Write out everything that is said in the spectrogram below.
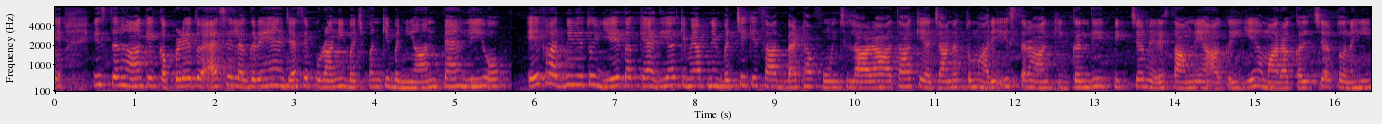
कि इस तरह के कपड़े तो ऐसे लग रहे हैं जैसे पुरानी बचपन की बनियान पहन ली हो। एक आदमी ने तो ये तक कह दिया कि मैं अपने बच्चे के साथ बैठा फ़ोन चला रहा था कि अचानक तुम्हारी इस तरह की गंदी पिक्चर मेरे सामने आ गई। ये हमारा कल्चर तो नहीं।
